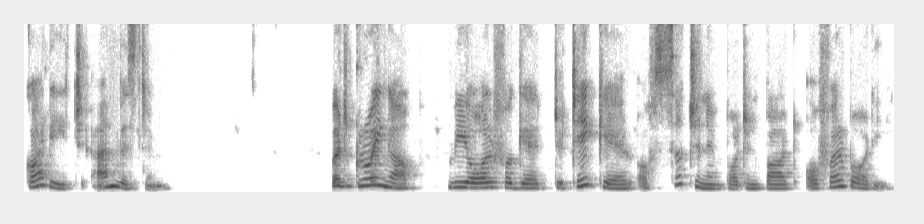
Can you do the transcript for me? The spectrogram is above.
courage, and wisdom. But growing up, we all forget to take care of such an important part of our body.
